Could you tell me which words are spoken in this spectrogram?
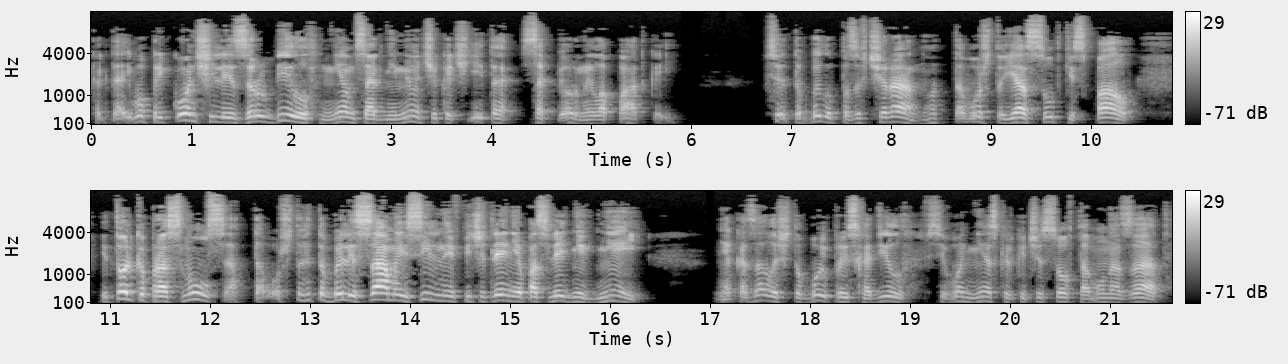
когда его прикончили, зарубил немца-огнеметчика чьей-то саперной лопаткой. Все это было позавчера, но от того, что я сутки спал, и только проснулся от того, что это были самые сильные впечатления последних дней. Мне казалось, что бой происходил всего несколько часов тому назад.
